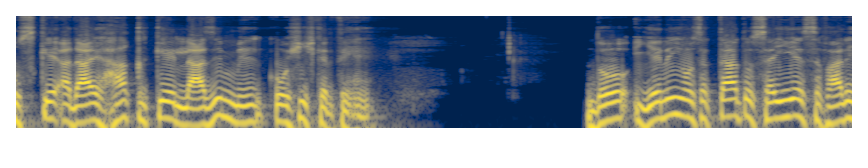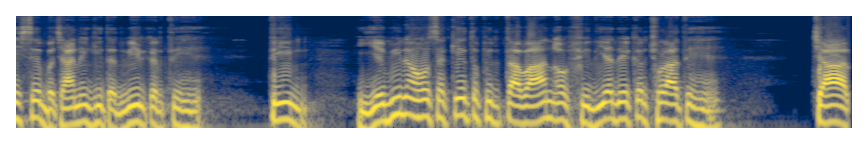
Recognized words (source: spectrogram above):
اس کے ادائے حق کے لازم میں کوشش کرتے ہیں۔ دو، یہ نہیں ہو سکتا تو صحیح سفارش سے بچانے کی تدبیر کرتے ہیں۔ تین، یہ بھی نہ ہو سکے تو پھر تاوان اور فدیہ دے کر چھڑاتے ہیں۔ چار،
